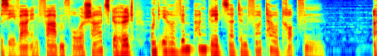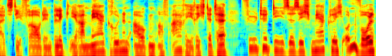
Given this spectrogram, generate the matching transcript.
Sie war in farbenfrohe Schals gehüllt und ihre Wimpern glitzerten vor Tautropfen. Als die Frau den Blick ihrer meergrünen Augen auf Ari richtete, fühlte diese sich merklich unwohl,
